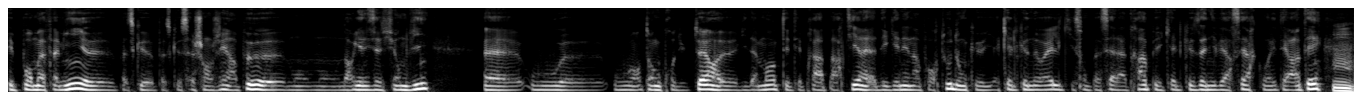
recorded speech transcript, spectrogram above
et pour ma famille, euh, parce, que, parce que ça changeait un peu mon, mon organisation de vie. Euh, où, euh, où, en tant que producteur, euh, évidemment, tu étais prêt à partir et à dégainer n'importe où. Donc, euh, il y a quelques Noëls qui sont passés à la trappe et quelques anniversaires qui ont été ratés. Hmm.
